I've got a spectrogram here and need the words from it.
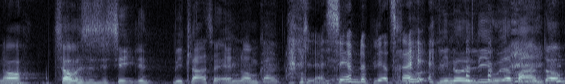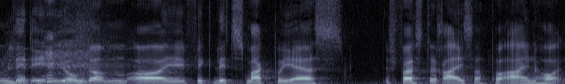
Nå, Thomas og Cecilie, vi er klar til anden omgang. Lad os se, om der bliver tre. Vi nåede lige ud af barndommen, lidt ind i ungdommen, og øh, fik lidt smag på jeres første rejser på egen hånd.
